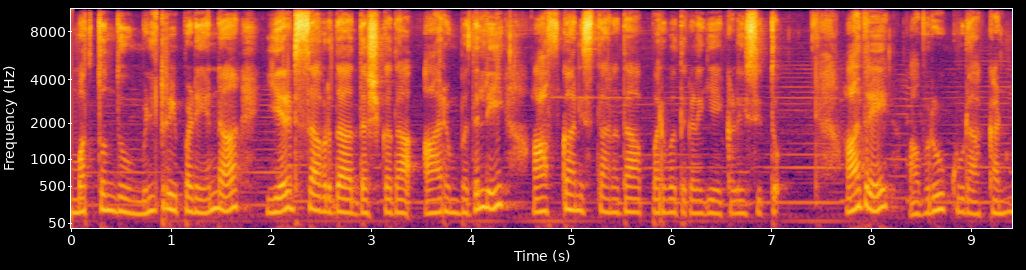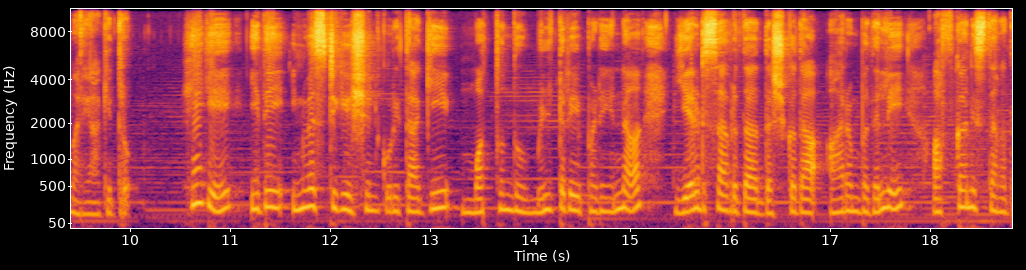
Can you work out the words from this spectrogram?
ಮತ್ತೊಂದು ಮಿಲಿಟರಿ ಪಡೆಯನ್ನು ಎರಡು ಸಾವಿರದ ದಶಕದ ಆರಂಭದಲ್ಲಿ ಆಫ್ಘಾನಿಸ್ತಾನದ ಪರ್ವತಗಳಿಗೆ ಕಳುಹಿಸಿತ್ತು. ಆದರೆ ಅವರೂ ಕೂಡ ಕಣ್ಮರೆಯಾಗಿದ್ದರು ಹೀಗೆ ಇದೇ ಇನ್ವೆಸ್ಟಿಗೇಷನ್ ಕುರಿತಾಗಿ ಮತ್ತೊಂದು ಮಿಲಿಟರಿ ಪಡೆಯನ್ನು ಎರಡು ಸಾವಿರದ ದಶಕದ ಆರಂಭದಲ್ಲಿ ಅಫ್ಘಾನಿಸ್ತಾನದ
